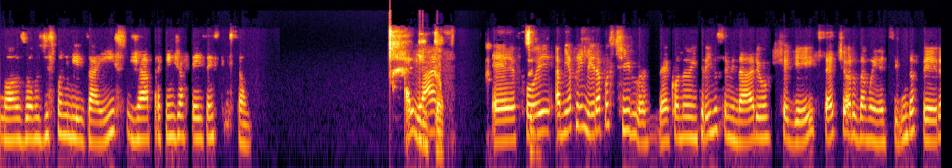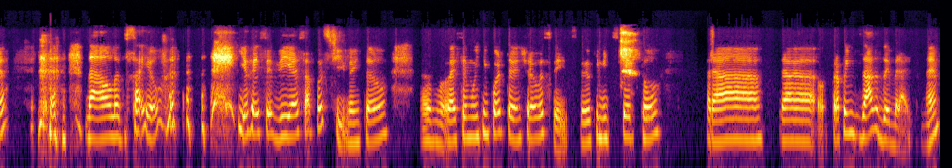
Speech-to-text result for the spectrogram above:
nós vamos disponibilizar isso já para quem já fez a inscrição. Aliás, então é, foi Sim. a minha primeira apostila, né? Quando eu entrei no seminário, eu cheguei sete horas da manhã de segunda-feira na aula do Saião e eu recebi essa apostila. Então, vai ser muito importante para vocês. Foi o que me despertou para o aprendizado do hebraico, né?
